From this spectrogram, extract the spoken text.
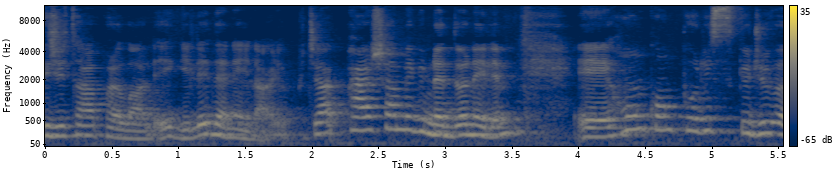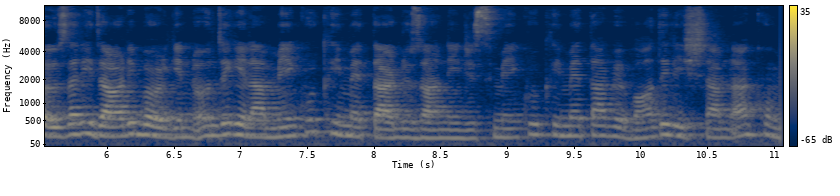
dijital paralarla ilgili deneyler yapacak. Perşembe gününe dönelim. Ee, Hong Kong Polis Gücü ve Özel İdari Bölgenin önde gelen menkul kıymetler düzenleyicisi Menkul Kıymetler ve Vadeli İşlemler Komisyonu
